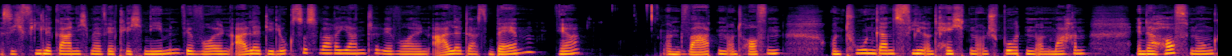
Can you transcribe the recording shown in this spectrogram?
sich viele gar nicht mehr wirklich nehmen. Wir wollen alle die Luxusvariante, wir wollen alle das Bam, ja und warten und hoffen und tun ganz viel und hechten und spurten und machen in der Hoffnung,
